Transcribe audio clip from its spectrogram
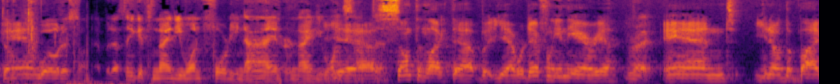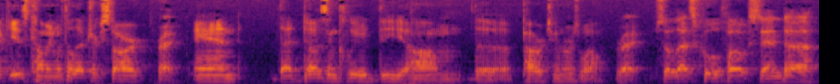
Don't And- quote us on that, but I think it's 9149 or 91 Yeah, something. something like that. But yeah, we're definitely in the area. Right. And you know, the bike is coming with electric start. Right. And that does include the um, the power tuner as well. Right. So that's cool, folks. And, uh,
